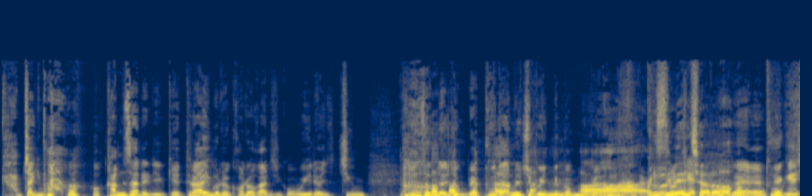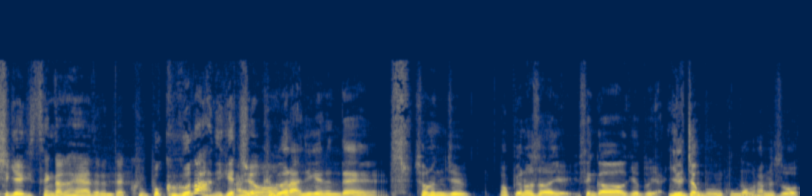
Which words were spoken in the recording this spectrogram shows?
갑자기 뭐 감사를 이렇게 드라이브를 걸어가지고 오히려 지금 윤석열 정부에 부담을 주고 있는 겁니까? 아, 엑스맨처럼 네. 두 개씩 생각을 해야 되는데 그뭐 그건 아니겠죠. 아니, 그건 아니겠는데 저는 이제 박 변호사 생각에도 일정 부분 공감을 음. 하면서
